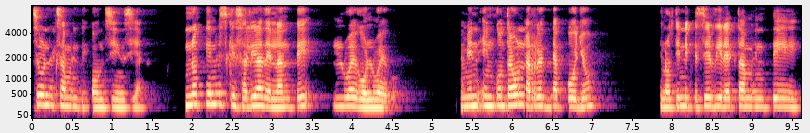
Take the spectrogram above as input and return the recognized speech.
hacer un examen de conciencia. No tienes que salir adelante luego, luego. También encontrar una red de apoyo, que no tiene que ser directamente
